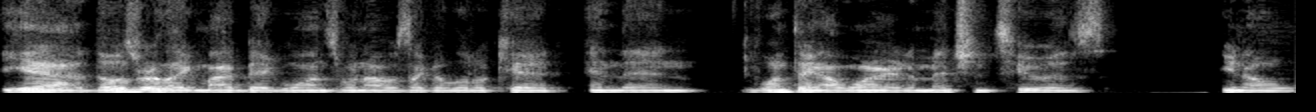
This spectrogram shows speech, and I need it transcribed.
yeah, those were like my big ones when I was like a little kid. And then one thing I wanted to mention too is, you know,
